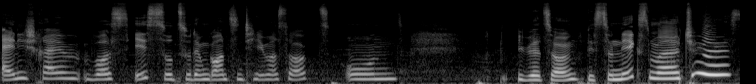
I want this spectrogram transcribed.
einschreiben, was es so zu dem ganzen Thema sagt. Und ich würde sagen, bis zum nächsten Mal. Tschüss!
